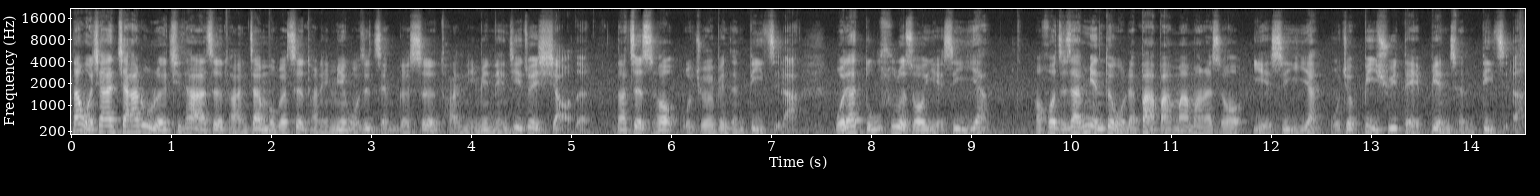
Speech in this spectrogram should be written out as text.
那我现在加入了其他的社团，在某个社团里面，我是整个社团里面年纪最小的。那这时候我就会变成弟子啦。我在读书的时候也是一样啊，或者在面对我的爸爸妈妈的时候也是一样，我就必须得变成弟子了。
